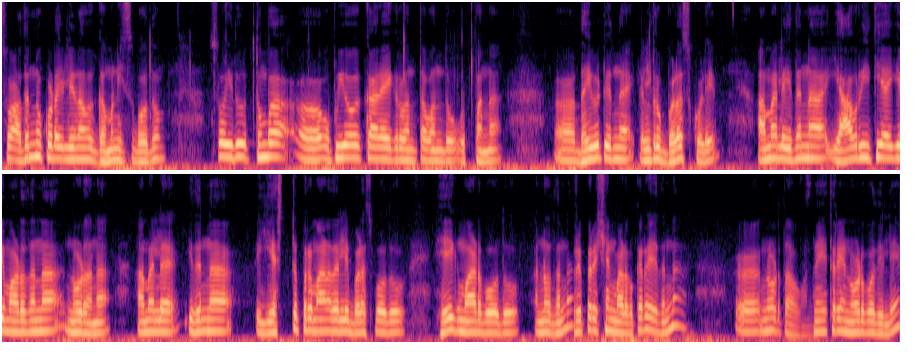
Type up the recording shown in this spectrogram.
ಸೊ ಅದನ್ನು ಕೂಡ ಇಲ್ಲಿ ನಾವು ಗಮನಿಸ್ಬೋದು ಸೊ ಇದು ತುಂಬ ಉಪಯೋಗಕಾರಿಯಾಗಿರುವಂಥ ಒಂದು ಉತ್ಪನ್ನ. ದಯವಿಟ್ಟು ಇದನ್ನ ಎಲ್ಲರೂ ಬಳಸ್ಕೊಳ್ಳಿ. ಆಮೇಲೆ ಇದನ್ನು ಯಾವ ರೀತಿಯಾಗಿ ಮಾಡೋದನ್ನು ನೋಡೋಣ. ಆಮೇಲೆ ಇದನ್ನು ಎಷ್ಟು ಪ್ರಮಾಣದಲ್ಲಿ ಬಳಸ್ಬೋದು, ಹೇಗೆ ಮಾಡ್ಬೋದು ಅನ್ನೋದನ್ನು ಪ್ರಿಪ್ರೇಷನ್ ಮಾಡ್ಬೇಕಾದ್ರೆ ಇದನ್ನು ನೋಡ್ತಾ ಹೋಗೋಣ. ಸ್ನೇಹಿತರೆ, ನೋಡ್ಬೋದು ಇಲ್ಲಿ.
